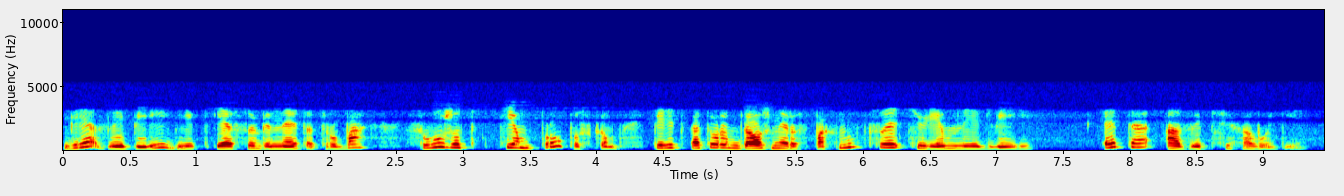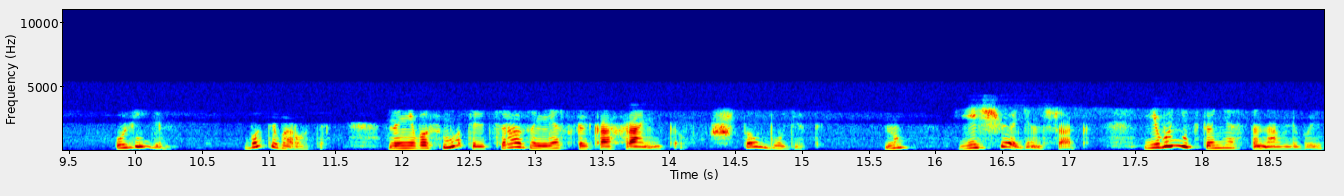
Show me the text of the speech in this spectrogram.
грязный передник и особенно эта труба служат тем пропуском, перед которым должны распахнуться тюремные двери. Это азы психологии. Увидим. Вот и ворота. На него смотрит сразу несколько охранников. Что будет? Ну, еще один шаг. Его никто не останавливает.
